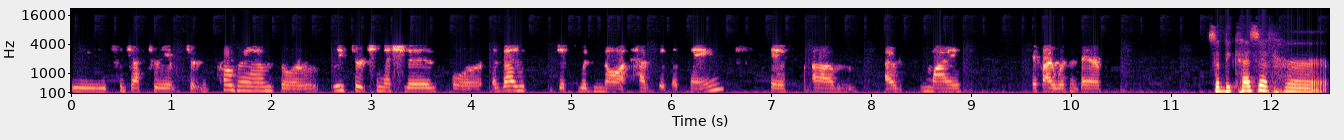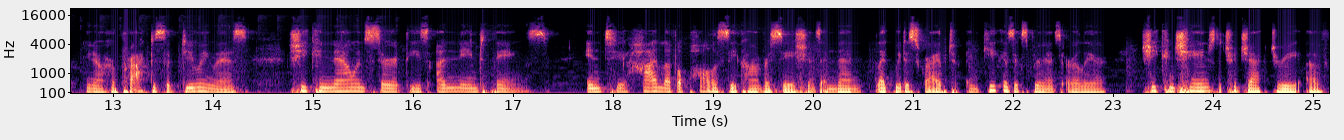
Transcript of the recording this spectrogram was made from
the trajectory of certain programs or research initiatives or events just would not have been the same if um, I my if I wasn't there. So because of her, you know, her practice of doing this, she can now insert these unnamed things into high level policy conversations. And then, like we described in Kike's experience earlier, she can change the trajectory of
